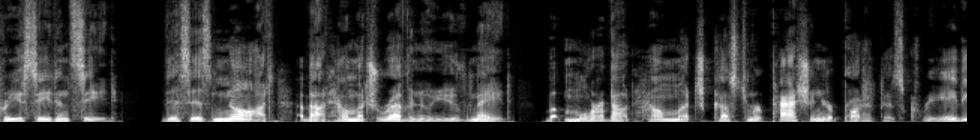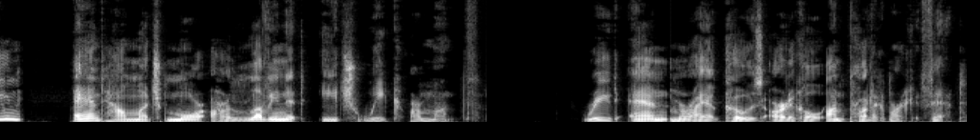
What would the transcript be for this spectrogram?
pre seed and seed, this is not about how much revenue you've made, but more about how much customer passion your product is creating and how much more are loving it each week or month. Read Ann Miura-Ko's article on product market fit.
